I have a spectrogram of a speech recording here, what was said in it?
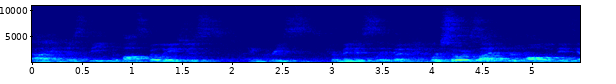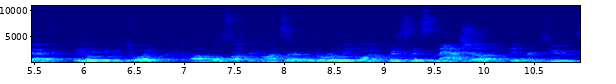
uh, and just the, the possibilities just increase tremendously. But we're so excited for all of these guys. We hope you enjoy. Uh, we'll start the concert with a really fun Christmas mashup of different tunes.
